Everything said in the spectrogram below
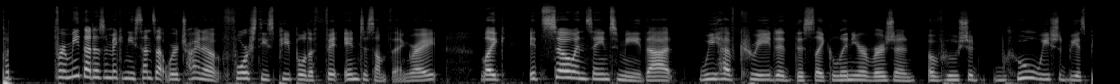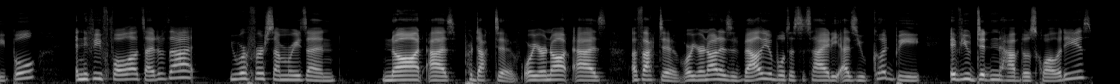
But for me, that doesn't make any sense that we're trying to force these people to fit into something, right? Like, it's so insane to me that we have created this like linear version of who should who we should be as people and if you fall outside of that you were for some reason not as productive or you're not as effective or you're not as valuable to society as you could be if you didn't have those qualities.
